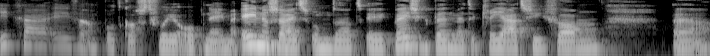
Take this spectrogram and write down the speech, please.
Ik ga even een podcast voor je opnemen. Enerzijds omdat ik bezig ben met de creatie van uh,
